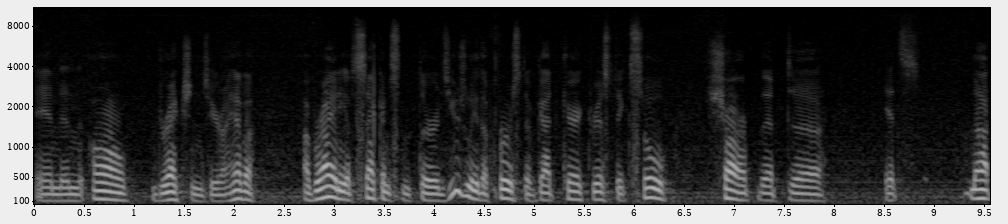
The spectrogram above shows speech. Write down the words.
and in all directions here. I have a, a variety of seconds and thirds. Usually the first have got characteristics so sharp that uh, it's not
